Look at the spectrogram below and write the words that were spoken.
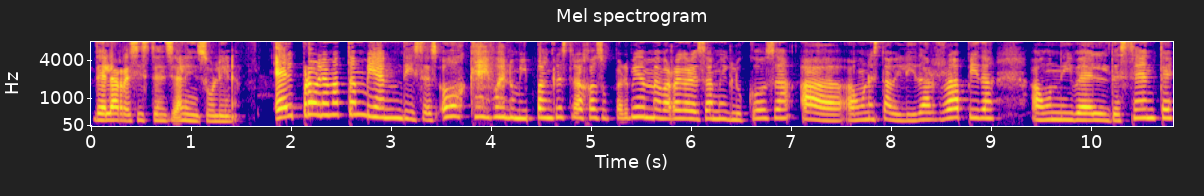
de la resistencia a la insulina. El problema también dices, ok, bueno, mi páncreas trabaja súper bien, me va a regresar mi glucosa a, una estabilidad rápida, a un nivel decente,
